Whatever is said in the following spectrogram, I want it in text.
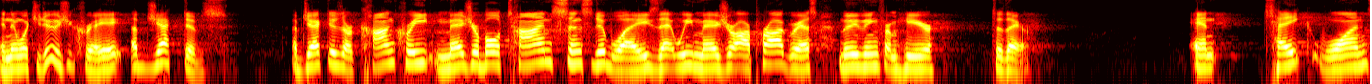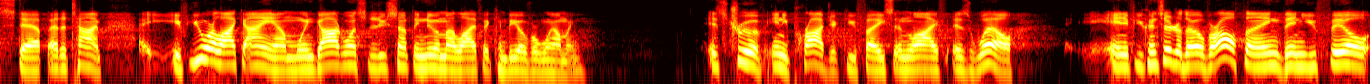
And then what you do is you create objectives. Objectives are concrete, measurable, time sensitive ways that we measure our progress moving from here to there. And take one step at a time. If you are like I am, when God wants to do something new in my life, it can be overwhelming. It's true of any project you face in life as well. And if you consider the overall thing, then you feel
